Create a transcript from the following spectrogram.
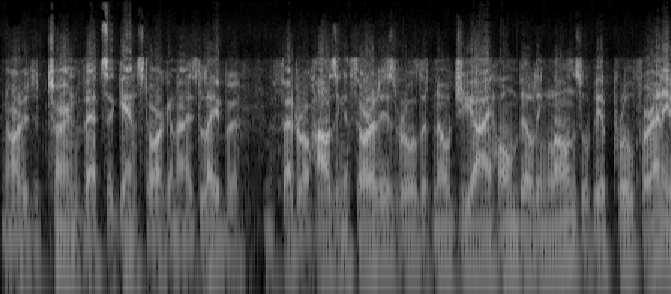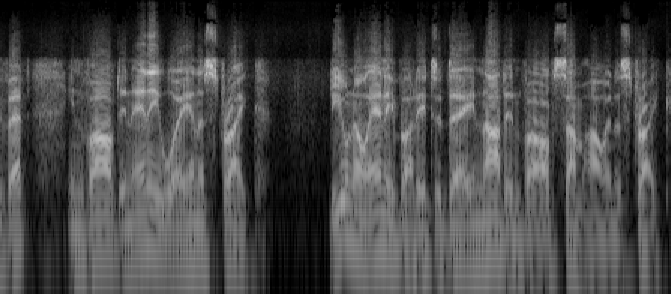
in order to turn vets against organized labor. The Federal Housing Authority has ruled that no GI home building loans will be approved for any vet involved in any way in a strike. Do you know anybody today not involved somehow in a strike?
